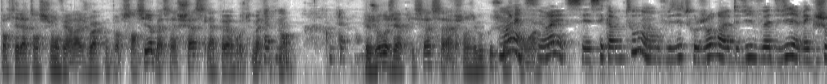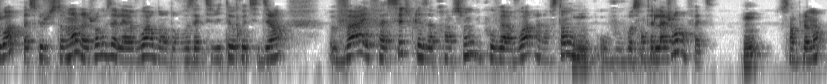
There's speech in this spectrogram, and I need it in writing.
porter l'attention vers la joie qu'on peut ressentir, bah, ça chasse la peur automatiquement. Complètement. Le jour où j'ai appris ça, ça a changé beaucoup de choses ouais, pour moi. c'est vrai. C'est, c'est comme tout. On vous dit toujours euh, de vivre votre vie avec joie parce que justement, la joie que vous allez avoir dans, dans vos activités au quotidien va effacer toutes les appréhensions que vous pouvez avoir à l'instant où, Mm. où vous ressentez de la joie, en fait. Mm. Simplement.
